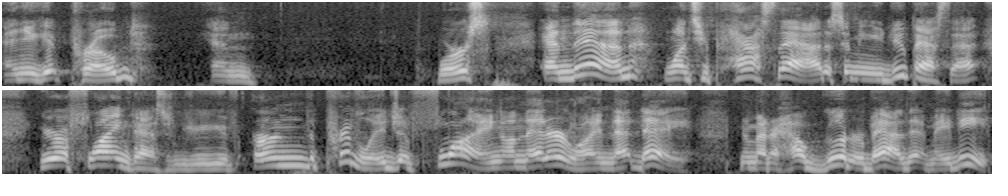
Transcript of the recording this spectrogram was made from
and you get probed and worse. And then once you pass that, assuming you do pass that, you're a flying passenger. You've earned the privilege of flying on that airline that day, no matter how good or bad that may be.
